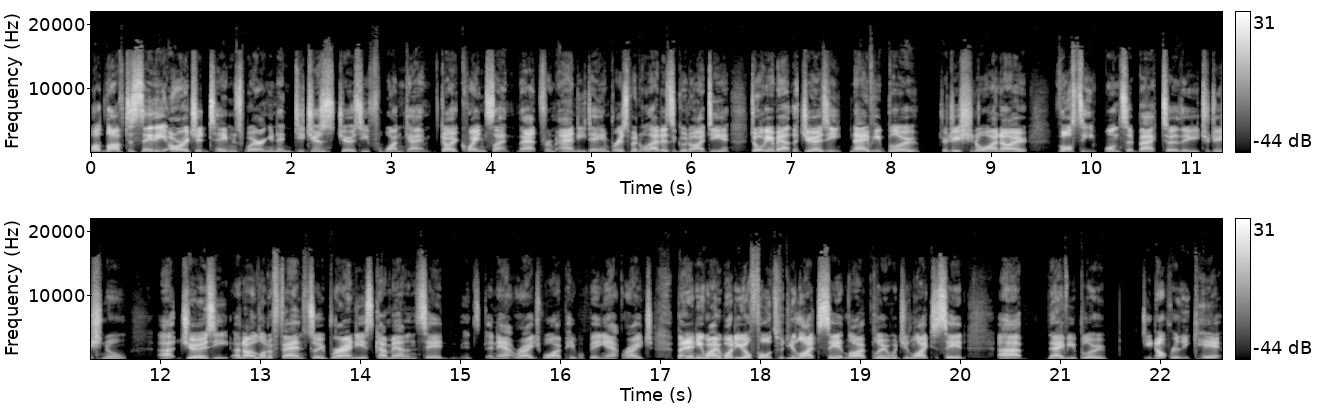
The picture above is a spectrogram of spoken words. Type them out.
I'd love to see the Origin teams wearing an Indigenous jersey for one game. Go Queensland. That from Andy D in Brisbane. Well, that is a good idea. Talking about the jersey, navy blue, traditional. I know Vossi wants it back to the traditional uh, jersey. I know a lot of fans do. Brandy has come out and said it's an outrage. Why people being outraged? But anyway, what are your thoughts? Would you like to see it light blue? Would you like to see it uh, navy blue? Do you not really care?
